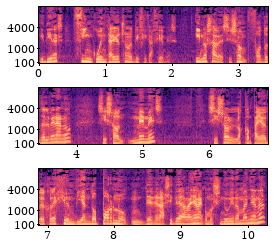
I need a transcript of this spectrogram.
y tienes 58 notificaciones. Y no sabes si son fotos del verano, si son memes, si son los compañeros del colegio enviando porno desde las 7 de la mañana como si no hubiera mañana,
